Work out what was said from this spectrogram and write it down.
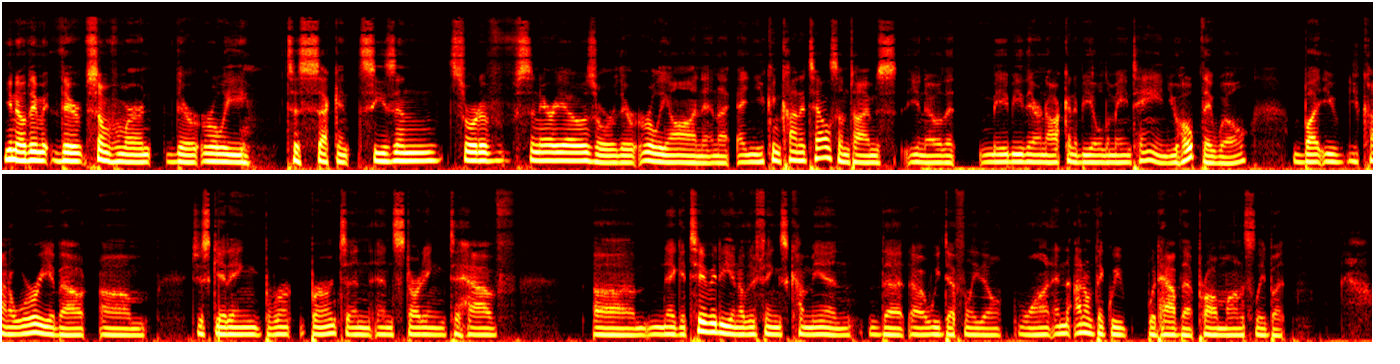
you know, they they're some of them are they're early to second season sort of scenarios, or they're early on, and I, and you can kind of tell sometimes, you know, that maybe they're not going to be able to maintain. You hope they will, but you you kind of worry about um, just getting burnt and and starting to have um, negativity and other things come in that uh, we definitely don't want. And I don't think we would have that problem, honestly, but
